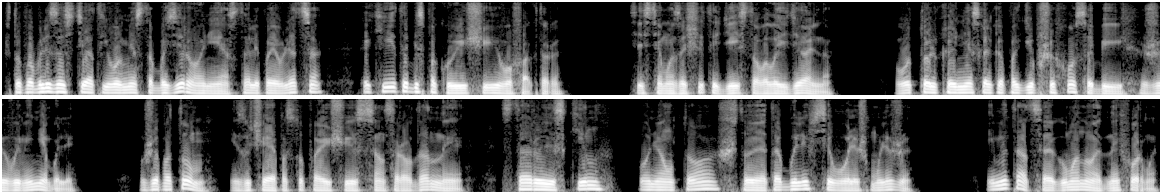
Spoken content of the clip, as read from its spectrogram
что поблизости от его места базирования стали появляться какие-то беспокоящие его факторы. Система защиты действовала идеально. Вот только несколько погибших особей живыми не были. Уже потом, изучая поступающие из сенсоров данные, старый скин понял то, что это были всего лишь муляжи. Имитация гуманоидной формы.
